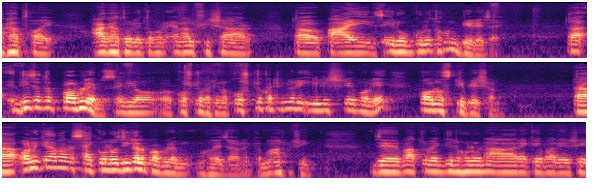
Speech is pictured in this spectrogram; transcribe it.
আঘাত হয়। আঘাত হলে তখন অ্যানাল ফিসার তা পাইলস এই রোগগুলো তখন বেড়ে যায়। তা দিজ আর দ্য প্রবলেমস এগুলো কোষ্ঠকাঠিন্য। কোষ্ঠকাঠিন্য ইংলিশে বলে কনস্টিপেশন তা অনেকে আবার সাইকোলজিক্যাল প্রবলেম হয়ে যায় অনেকে, মানসিক। যে বাথরুম একদিন হলো না, আর একেবারে সে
